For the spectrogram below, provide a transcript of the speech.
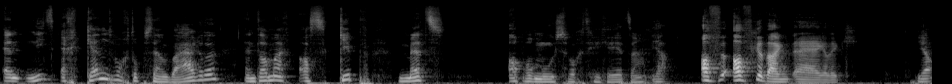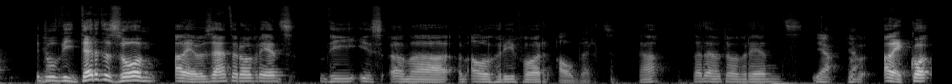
en niet erkend wordt op zijn waarde en dan maar als kip met appelmoes wordt gegeten. Af, afgedankt eigenlijk. Ja, Ik bedoel, die derde zoon, allee, we zijn het erover eens, die is een, eh, een allegorie voor Albert. Ja, daar zijn we het over eens. ja, ja. Of- Allee, ko-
